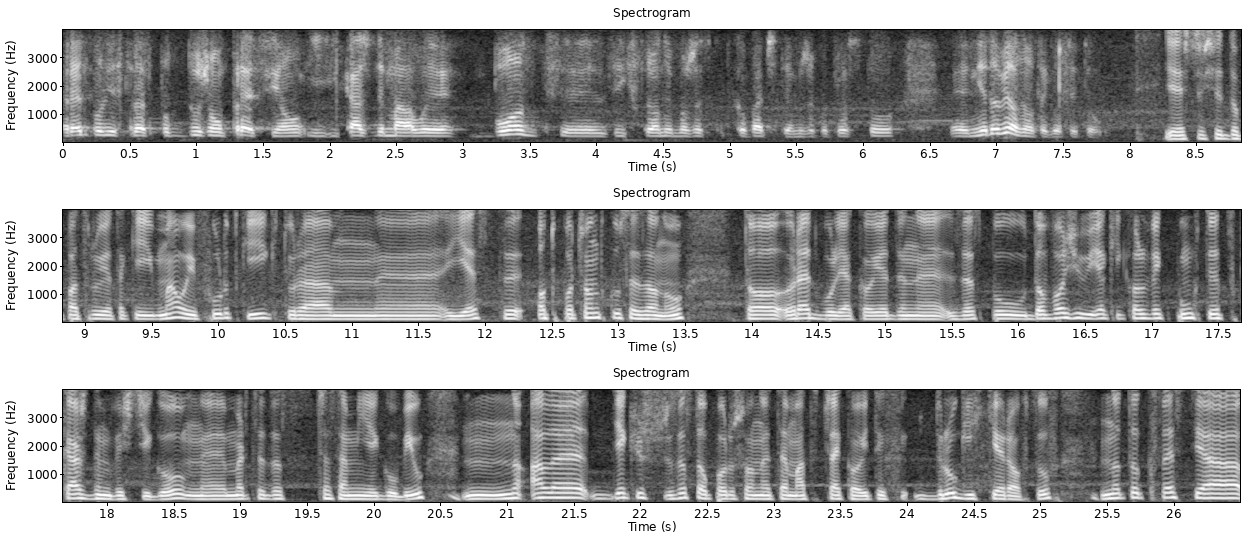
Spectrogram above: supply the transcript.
Red Bull jest teraz pod dużą presją i, i każdy mały błąd y, z ich strony może skutkować tym, że po prostu y, nie dowiozą tego tytułu. Ja jeszcze się dopatruję takiej małej furtki, która mm, y, jest od początku sezonu to Red Bull jako jedyny zespół dowoził jakiekolwiek punkty w każdym wyścigu. Mercedes czasami je gubił. No ale jak już został poruszony temat Czeko i tych drugich kierowców, no to kwestia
